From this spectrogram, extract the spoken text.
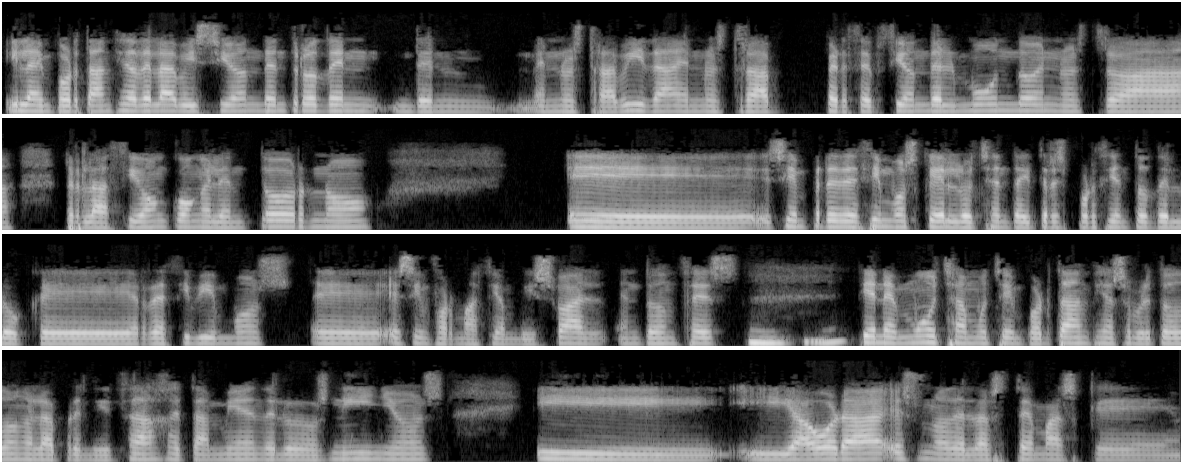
Y la importancia de la visión dentro de, de en nuestra vida, en nuestra percepción del mundo, en nuestra relación con el entorno, eh, siempre decimos que el 83% de lo que recibimos eh, es información visual. Entonces, uh -huh. tiene mucha, mucha importancia, sobre todo en el aprendizaje también de los niños. Y, y ahora es uno de los temas que,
